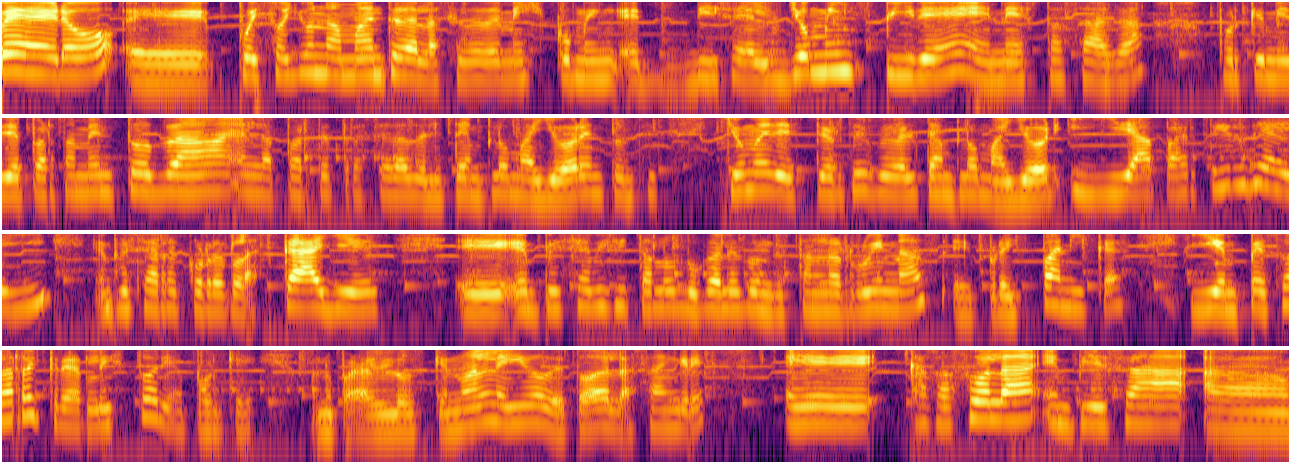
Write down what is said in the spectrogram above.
pero eh, pues soy un amante de la Ciudad de México, eh, dice él, yo me inspiré en esta saga porque mi departamento da en la parte trasera del Templo Mayor, entonces yo me despierto y veo el Templo Mayor y a partir de ahí empecé a recorrer las calles, eh, empecé a visitar los lugares donde están las ruinas prehispánicas y empezó a recrear la historia, porque, bueno, para los que no han leído de toda la sangre, Casasola empieza a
